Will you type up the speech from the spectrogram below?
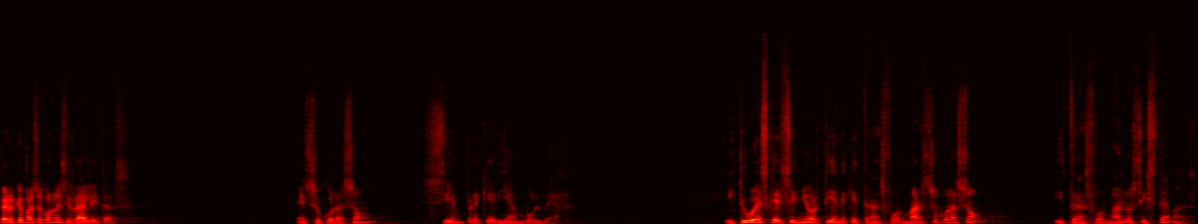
Pero ¿qué pasó con los israelitas? en su corazón siempre querían volver. Y tú ves que el Señor tiene que transformar su corazón y transformar los sistemas.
